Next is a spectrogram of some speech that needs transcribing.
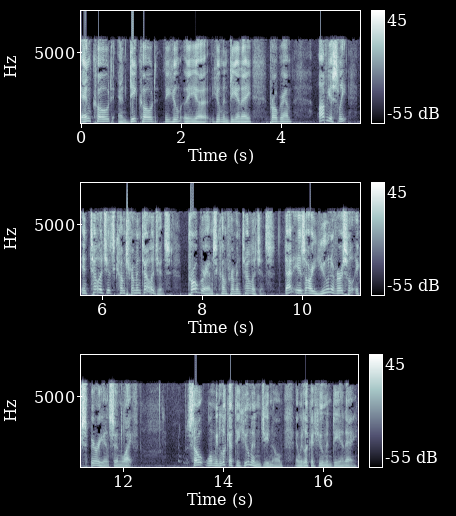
encode and decode the, hum- the uh, human DNA program? Obviously, intelligence comes from intelligence. Programs come from intelligence. That is our universal experience in life. So when we look at the human genome and we look at human DNA,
